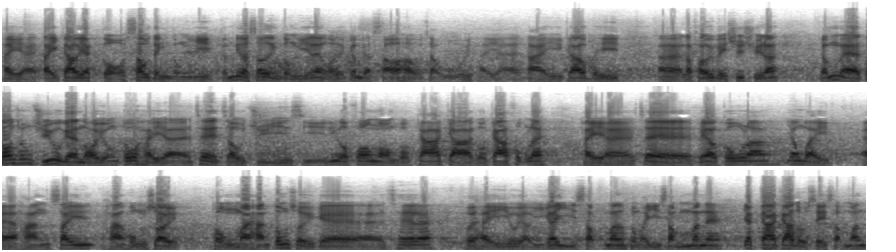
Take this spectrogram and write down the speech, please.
係誒遞交一個修訂動議。咁呢個修訂動議呢，我哋今日稍後就會係誒遞交俾誒、立法會秘書處啦。咁誒、呃、當中主要嘅內容都係誒、即係就住現時呢個方案個加價個加幅呢，係誒、即係比較高啦。因為誒、行西行紅隧同埋行東隧嘅誒車呢，佢係要由而家二十蚊同埋二十五蚊呢，一加加到四十蚊。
